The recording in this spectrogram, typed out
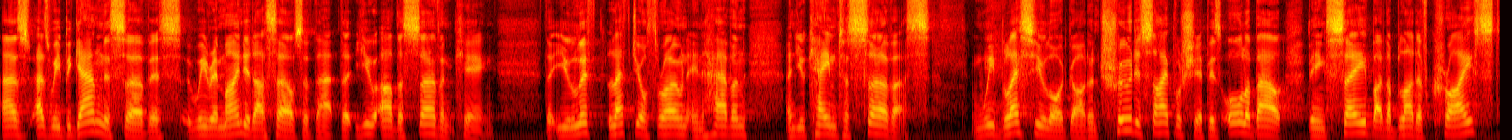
As, as we began this service, we reminded ourselves of that, that you are the servant king, that you lift, left your throne in heaven and you came to serve us. And we bless you, Lord God. And true discipleship is all about being saved by the blood of Christ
